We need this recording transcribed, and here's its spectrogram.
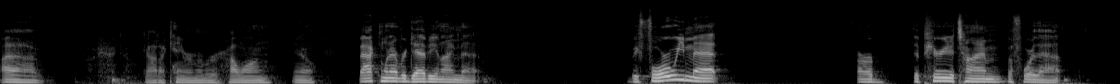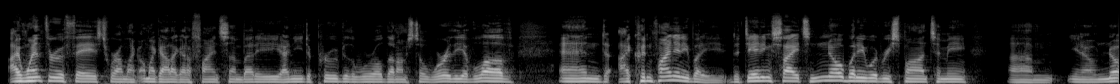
Uh, God, I can't remember how long, you know, back whenever Debbie and I met. Before we met, or the period of time before that, I went through a phase to where I'm like, oh my God, I got to find somebody. I need to prove to the world that I'm still worthy of love. And I couldn't find anybody. The dating sites, nobody would respond to me. Um, you know, no,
